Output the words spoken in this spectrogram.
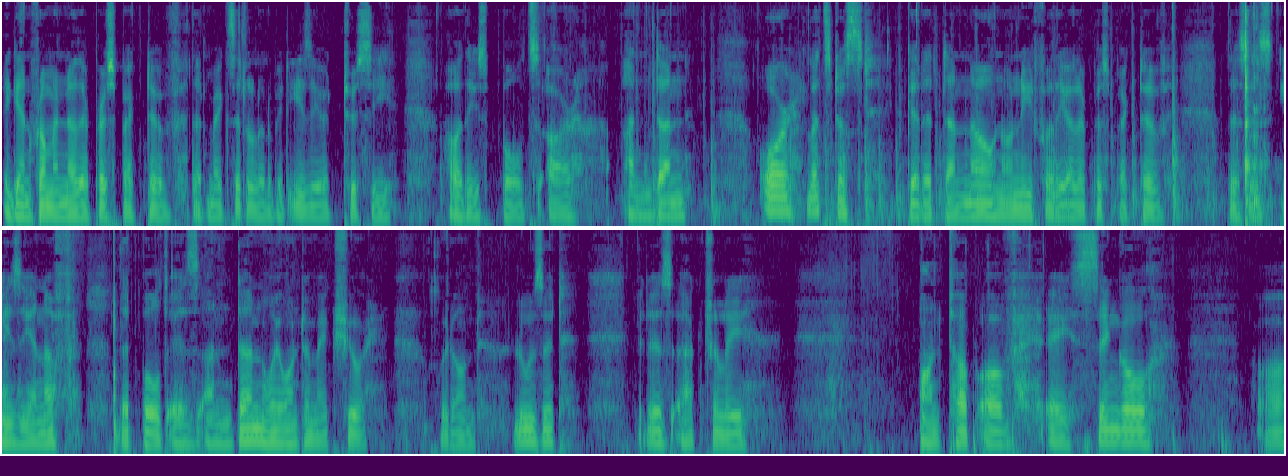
again from another perspective that makes it a little bit easier to see how these bolts are undone. Or let's just get it done now. No need for the other perspective. This is easy enough. That bolt is undone. We want to make sure we don't lose it. It is actually on top of a single, uh,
